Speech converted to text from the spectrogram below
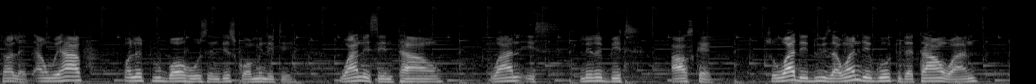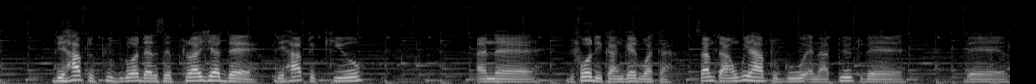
toilet. And we have only two boreholes in this community. One is in town, one is a little bit outskirts. So what they do is that when they go to the town one, they have to queue because there is a pressure there. They have to queue and uh, before they can get water. Sometimes we have to go and appeal to the, the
